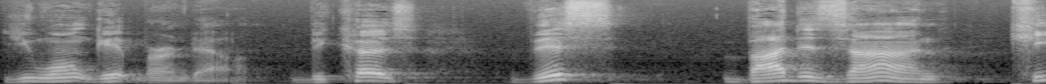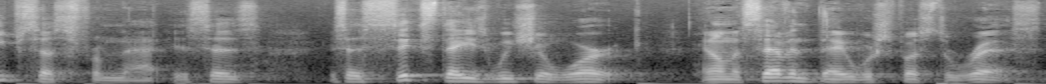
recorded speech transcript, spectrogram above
you won't get burned out because this, by design, keeps us from that. It says, it says six days we shall work, and on the seventh day we're supposed to rest.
